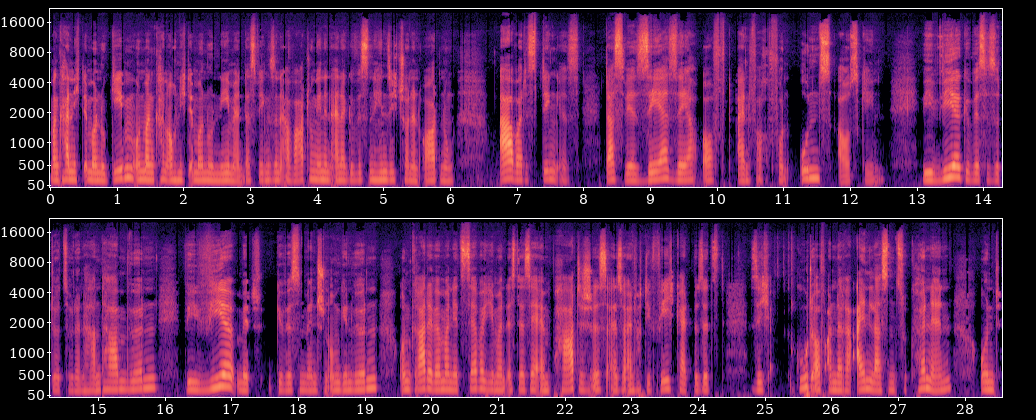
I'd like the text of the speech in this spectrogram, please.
man kann nicht immer nur geben und man kann auch nicht immer nur nehmen. Deswegen sind Erwartungen in einer gewissen Hinsicht schon in Ordnung. Aber das Ding ist, dass wir sehr, sehr oft einfach von uns ausgehen, wie wir gewisse Situationen handhaben würden, wie wir mit gewissen Menschen umgehen würden. Und gerade wenn man jetzt selber jemand ist, der sehr empathisch ist, also einfach die Fähigkeit besitzt, sich gut auf andere einlassen zu können und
